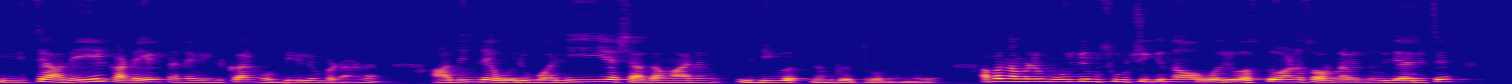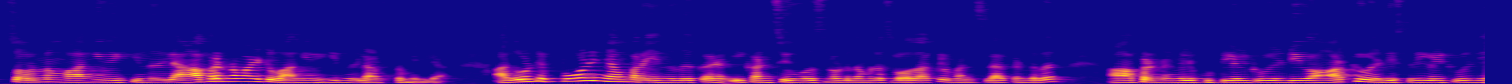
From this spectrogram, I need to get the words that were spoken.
തിരിച്ച് അതേ കടയിൽ തന്നെ വിൽക്കാൻ കൊണ്ടുചെല്ലുമ്പോഴാണ് അതിന്റെ ഒരു വലിയ ശതമാനം ഇടിവ് നമുക്ക് തോന്നുന്നത്. അപ്പം നമ്മൾ മൂല്യം സൂക്ഷിക്കുന്ന ഒരു വസ്തുവാണ് സ്വർണം എന്ന് വിചാരിച്ച് സ്വർണം വാങ്ങി വയ്ക്കുന്നതിൽ ആഭരണമായിട്ട് വാങ്ങി വയ്ക്കുന്നതിൽ അർത്ഥമില്ല. അതുകൊണ്ട് എപ്പോഴും ഞാൻ പറയുന്നത് ഈ കൺസ്യൂമേഴ്സിനോട് നമ്മുടെ ശ്രോതാക്കൾ മനസ്സിലാക്കേണ്ടത് ആഭരണങ്ങൾ കുട്ടികൾക്ക് വേണ്ടിയോ ആർക്ക് വേണ്ടി സ്ത്രീകൾക്ക് വേണ്ടി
